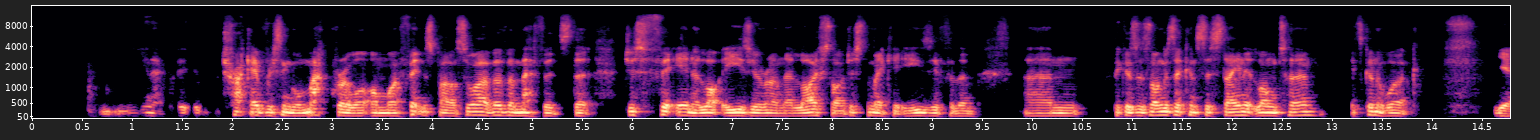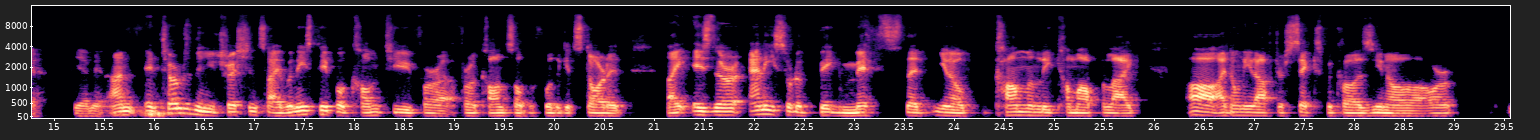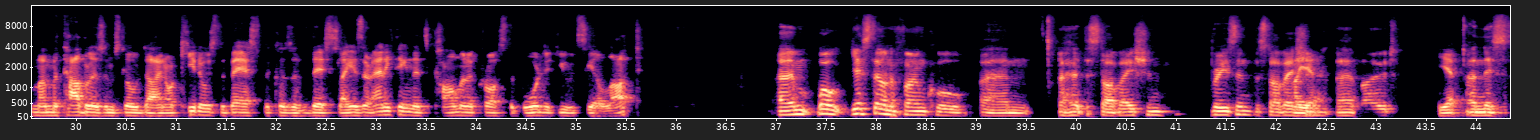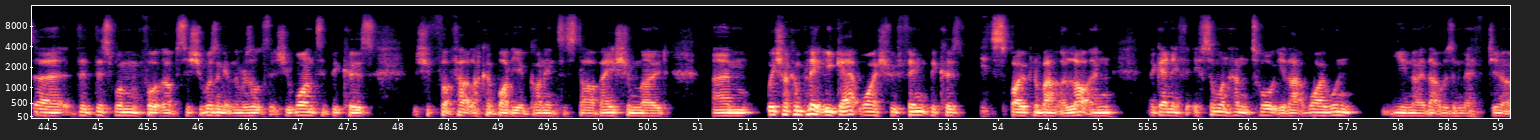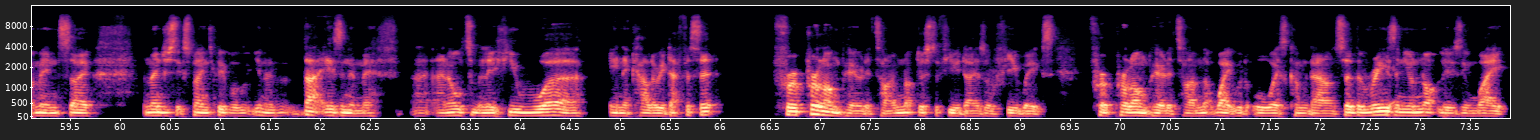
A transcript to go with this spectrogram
you know track every single macro on, my fitness pal so i have other methods that just fit in a lot easier around their lifestyle just to make it easier for them um, because as long as they can sustain it long term it's going to work yeah. Yeah man. And in terms of the nutrition side when these people come to you for a for a consult before they get started like is there any sort of big myths that you know commonly come up like oh i don't eat after six because you know or my metabolism slowed down or keto is the best because of this. Like is there anything that's common across the board that you would see a lot? Um, well yesterday on a phone call um, i heard the starvation reason the starvation oh, yeah. uh, mode yeah. And this uh, th- this woman thought obviously she wasn't getting the results that she wanted because she felt like her body had gone into starvation mode um, which I completely get why she would think because it's spoken about a lot. And again, if, if someone hadn't taught you that, why wouldn't you know that was a myth? Do you know what i mean? So and then just explain to people you know that isn't a myth. And ultimately if you were in a calorie deficit for a prolonged period of time not just a few days or a few weeks for a prolonged period of time that weight would always come down so the reason you're not losing weight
